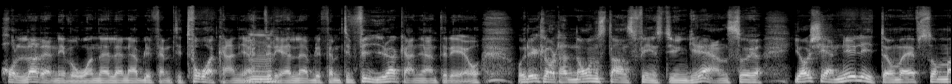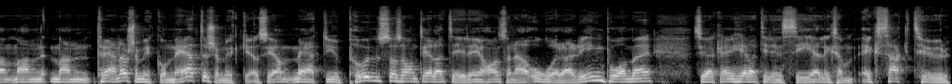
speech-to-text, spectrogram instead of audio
hålla den nivån. Eller när jag blir 52 kan jag Mm. inte det. Eller när jag blir 54 kan jag inte det. Och, och det är klart att någonstans finns det ju en gräns. Och jag, jag känner ju lite om, eftersom man, man, man tränar så mycket och mäter så mycket. Så jag mäter ju puls och sånt hela tiden. Jag har en sån här Oura-ring på mig. Så jag kan ju hela tiden se liksom exakt hur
